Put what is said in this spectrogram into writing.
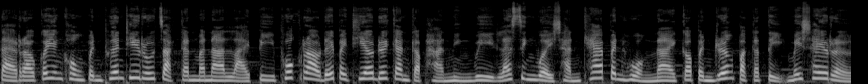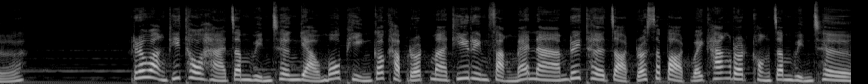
แต่เราก็ยังคงเป็นเพื่อนที่รู้จักกันมานานหลายปี พวกเราได้ไปเที่ยวด้วยกันกับหานหมิงวี และซิงเหวยฉันแค่เป็นห่วงนายก็เป็นเรื่องปกติไม่ใช่เหรอ ระหว่างที่โทรหาจำหวินเชิงเหยาโม่ผิงก็ขับรถมาที่ริมฝั่งแม่น้ำด้วยเธอจอดรถสปอร์ตไว้ข้างรถของจำหวินเชิง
